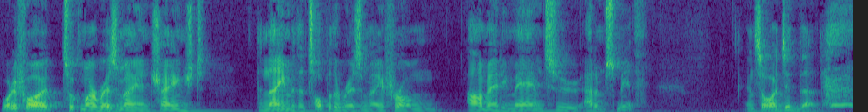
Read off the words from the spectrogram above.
What if I took my resume and changed the name at the top of the resume from Ahmad Imam to Adam Smith? And so I did that.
